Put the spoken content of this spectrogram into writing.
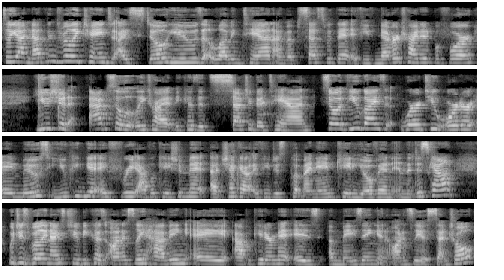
so yeah, nothing's really changed. I still use Loving Tan. I'm obsessed with it. If you've never tried it before, you should absolutely try it because it's such a good tan. So if you guys were to order a mousse, you can get a free application mitt at checkout if you just put my name, Katie Yovin, in the discount which is really nice too because honestly having a applicator mitt is amazing and honestly essential.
